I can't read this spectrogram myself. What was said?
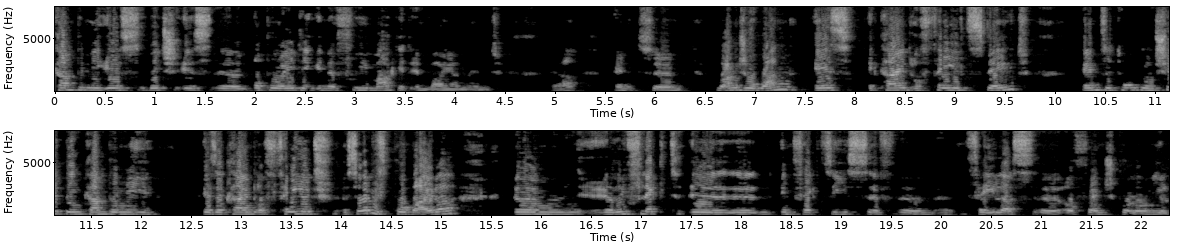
company is which is uh, operating in a free market environment. Yeah, and um, Guangzhouwan is a kind of failed state, and the Tonkin Shipping Company is a kind of failed service provider. Um, reflect, uh, in fact, these uh, um, failures uh, of French colonial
